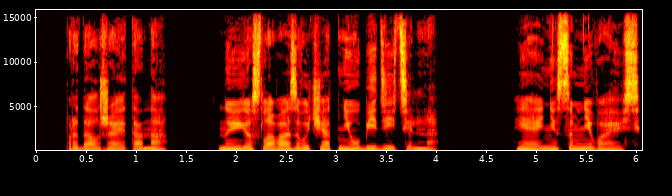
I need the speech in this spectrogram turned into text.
— продолжает она, но ее слова звучат неубедительно. Я и не сомневаюсь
